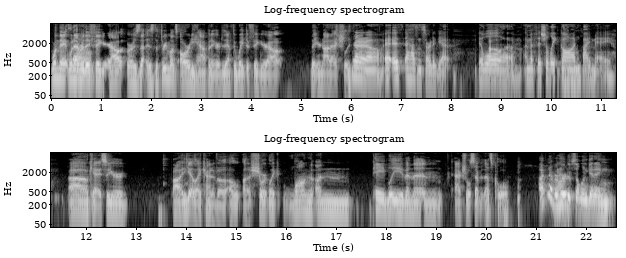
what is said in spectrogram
When they, whenever they figure out, or is that is the three months already happening, or do they have to wait to figure out that you're not actually? No, no, no. It, it, it hasn't started yet. It will. Oh. Uh, I'm officially gone by May. Oh, okay. So you're, uh, you get like kind of a, a, a short, like long unpaid leave, and then actual severance. That's cool. I've never Yeah. heard of someone getting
